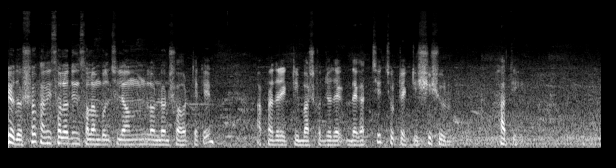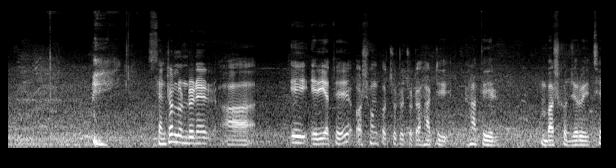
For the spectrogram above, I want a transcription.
প্রিয় দর্শক, আমি সালাউদ্দিন সালাম বলছিলাম লন্ডন শহর থেকে। আপনাদের একটি ভাস্কর্য দেখাচ্ছি, ছোট্ট একটি শিশুর হাতি। সেন্ট্রাল লন্ডনের এই এরিয়াতে অসংখ্য ছোট ছোট হাতি, হাতির ভাস্কর্য রয়েছে,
